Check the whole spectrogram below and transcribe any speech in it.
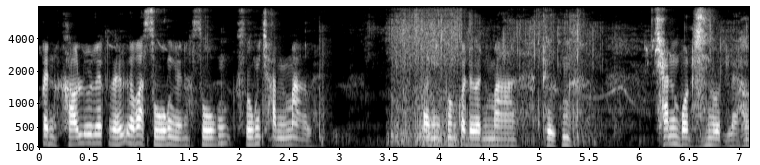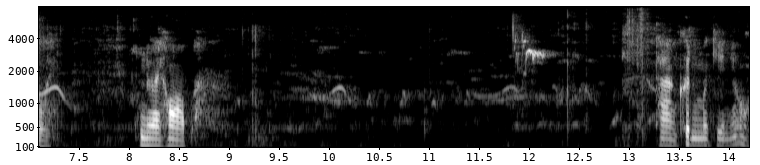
เป็นเขาลูกเล็กเลยว่าสูงอยู่นะ สูง สูงชันมากเลย ตอนนี้ผมก็เดินมาถึง ชั้นบนสุดแล้วเหนื่อยหอบ ทางขึ้นเมื่อกี้นี้โอ้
